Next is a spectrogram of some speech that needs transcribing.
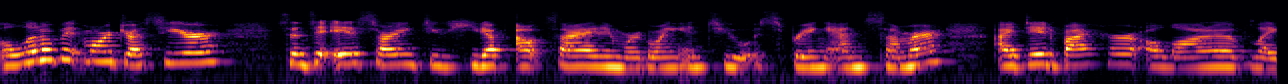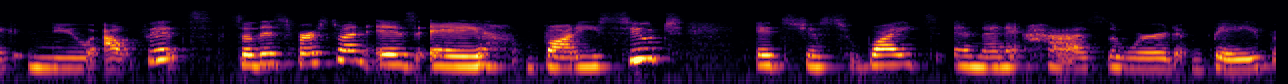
a little bit more dressier since it is starting to heat up outside and we're going into spring and summer. I did buy her a lot of like new outfits. So this first one is a bodysuit. It's just white and then it has the word babe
